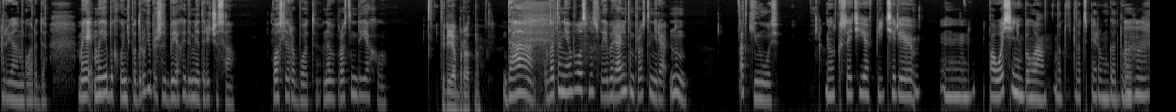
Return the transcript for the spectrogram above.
районам города. Моей, моей бы какой-нибудь подруге пришлось бы ехать до меня три часа после работы. Она бы просто не доехала. Три обратно. Да, в этом не было смысла. Я бы реально там просто нереально, ну, откинулась. Ну, кстати, я в Питере по осени была, вот в двадцать первом году, uh-huh.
